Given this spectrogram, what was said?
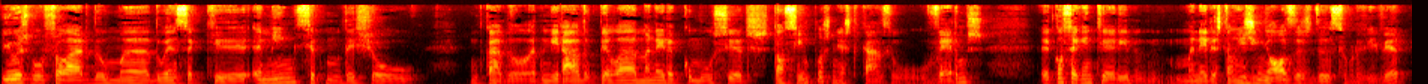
E hoje vou-vos falar de uma doença que a mim sempre me deixou um bocado admirado pela maneira como seres tão simples, neste caso vermes, conseguem ter maneiras tão engenhosas de sobreviver.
